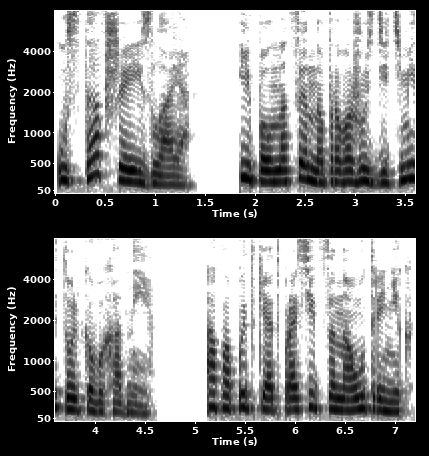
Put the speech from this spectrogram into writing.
уставшая и злая, и полноценно провожу с детьми только выходные. А попытки отпроситься на утренник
